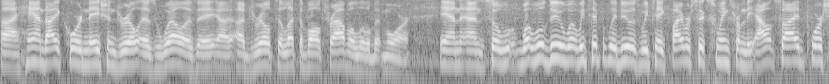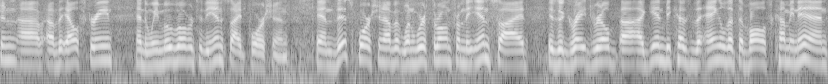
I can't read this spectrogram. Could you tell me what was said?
uh, hand-eye coordination drill as well as a, a, a drill to let the ball travel a little bit more. And, and so what we'll do, what we typically do is we take five or six swings from the outside portion uh, of the L screen and then we move over to the inside portion. And this portion of it, when we're thrown from the inside, is a great drill, uh, again, because of the angle that the ball is coming in.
